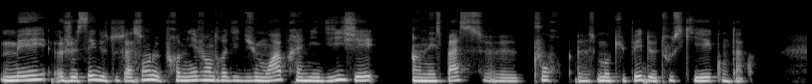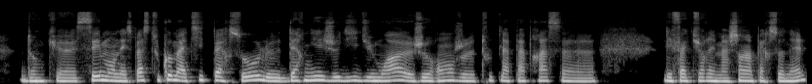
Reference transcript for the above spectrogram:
Mais je sais que de toute façon, le premier vendredi du mois, après-midi, j'ai un espace euh, pour euh, m'occuper de tout ce qui est contact. Donc euh, c'est mon espace, tout comme à titre perso. Le dernier jeudi du mois, je range toute la paperasse, les factures, les machins impersonnels.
